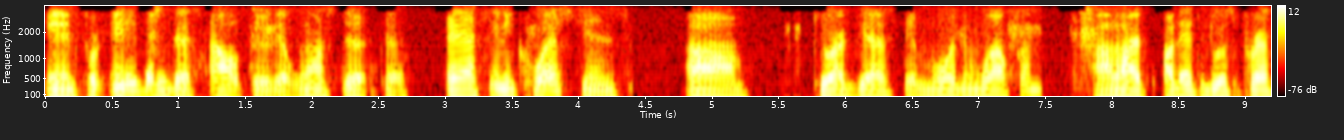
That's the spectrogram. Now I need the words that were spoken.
And for anybody that's out there that wants to, to ask any questions um, to our guests, they're more than welcome. Um, all, all they have to do is press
